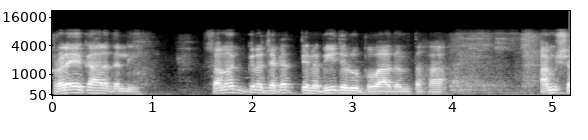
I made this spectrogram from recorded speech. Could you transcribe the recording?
ಪ್ರಳಯ ಕಾಲದಲ್ಲಿ ಸಮಗ್ರ ಜಗತ್ತಿನ ಬೀಜರೂಪವಾದಂತಹ ಅಂಶ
